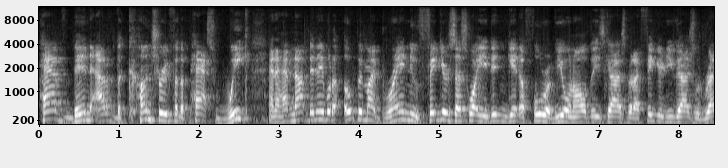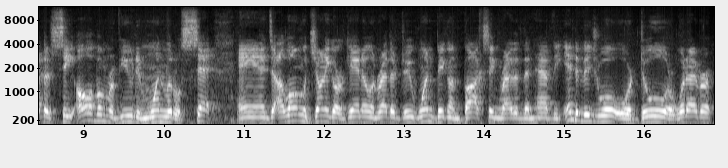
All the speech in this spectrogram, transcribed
have been out of the country for the past week, and I have not been able to open my brand new figures. That's why you didn't get a full review on all of these guys, but I figured you guys would rather see all of them reviewed in one little set, and uh, along with Johnny Gargano, and rather do one big unboxing rather than have the individual or dual or whatever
